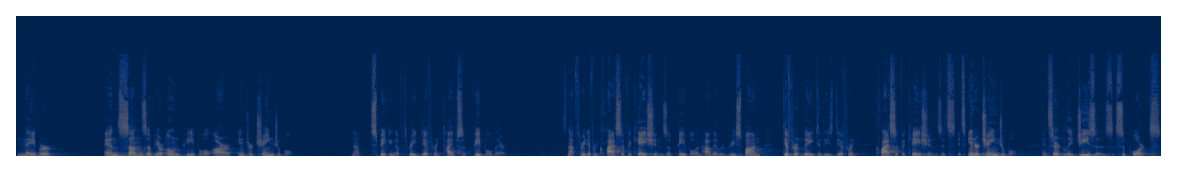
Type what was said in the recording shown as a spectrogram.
neighbor, and sons of your own people are interchangeable. Not speaking of three different types of people there. It's not three different classifications of people and how they would respond differently to these different classifications. It's, it's interchangeable. And certainly Jesus supports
